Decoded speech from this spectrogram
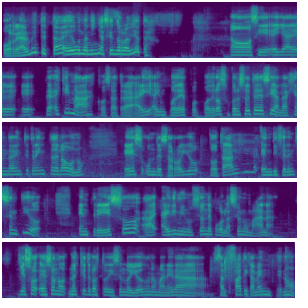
o realmente está es una niña haciendo rabieta. No, sí, ella. Eh, eh, pero es que hay más cosas atrás. Ahí hay un poder poderoso. Por eso te decía, la Agenda 2030 de la ONU es un desarrollo total en diferentes sentidos. Entre eso hay, disminución de población humana. Y eso, eso no, no, es que te lo estoy diciendo yo de una manera salfáticamente, no.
